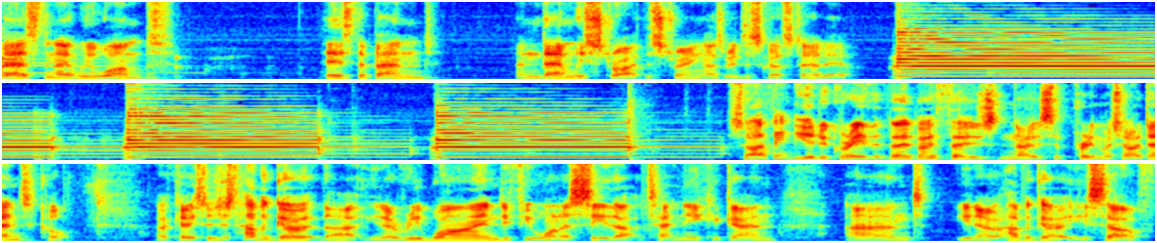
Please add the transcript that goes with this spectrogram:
There's the note we want, here's the bend, and then we strike the string as we discussed earlier. So I think you'd agree that they, both those notes are pretty much identical. Okay, so just have a go at that. You know, rewind if you want to see that technique again and you know have a go at yourself.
